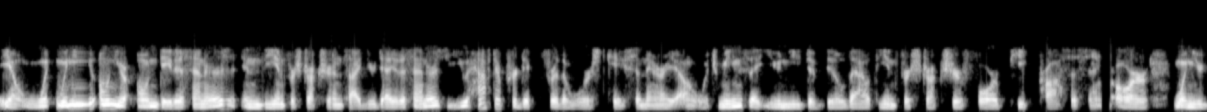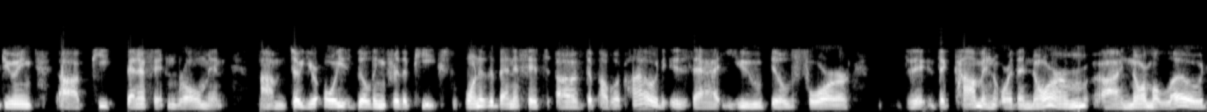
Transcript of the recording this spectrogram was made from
you know, when, when you own your own data centers and the infrastructure inside your data centers, you have to predict for the worst case scenario, which means that you need to build out the infrastructure for peak processing or when you're doing uh, peak benefit enrollment. Um, so you're always building for the peaks. One of the benefits of the public cloud is that you build for the, the common or the norm, uh, normal load,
